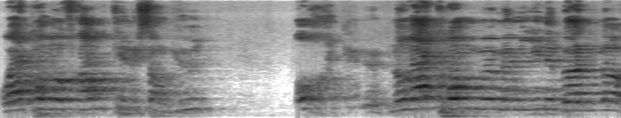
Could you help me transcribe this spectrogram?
Og jeg kommer fram til liksom Gud, orker du? Når jeg kommer med mine bønner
